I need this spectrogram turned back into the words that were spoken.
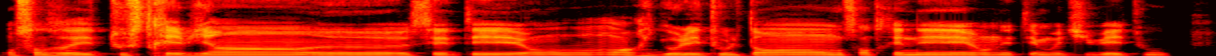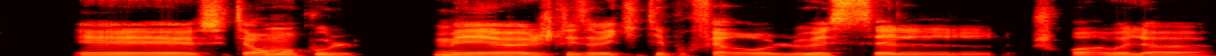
on s'entendait tous très bien. Euh, c'était, on, rigolait tout le temps, on s'entraînait, on était motivés et tout. Et c'était vraiment cool. Mais euh, je les avais quittés pour faire l'ESL, je crois, ouais, la,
